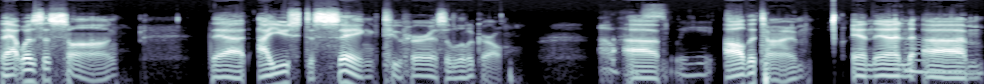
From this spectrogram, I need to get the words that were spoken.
that was a song that I used to sing to her as a little girl oh, how uh, sweet. all the time. And then um, Mm.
